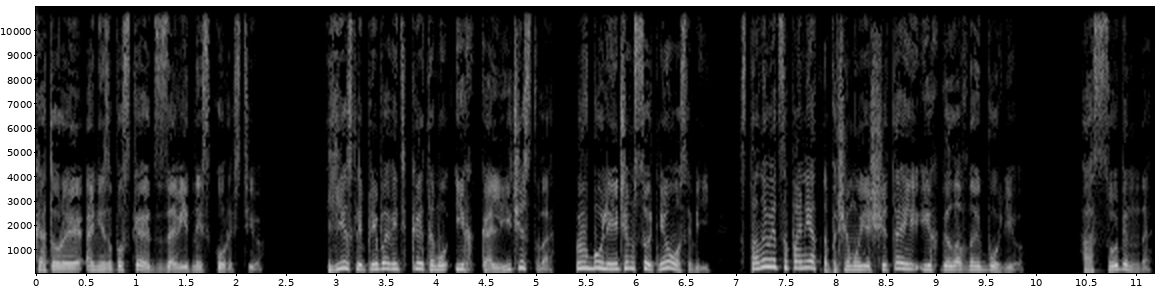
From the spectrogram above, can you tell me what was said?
которые они запускают с завидной скоростью. Если прибавить к этому их количество, в более чем сотню особей, становится понятно, почему я считаю их головной болью. Особенно,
